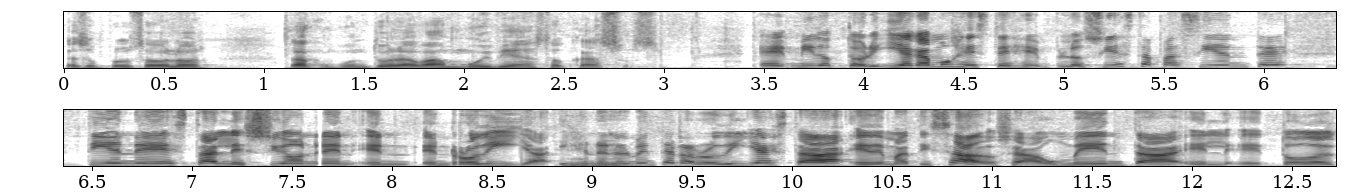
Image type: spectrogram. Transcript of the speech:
eso produce dolor. La acupuntura va muy bien en estos casos. Eh, mi doctor, y hagamos este ejemplo. Si esta paciente tiene esta lesión en, rodilla, y generalmente la rodilla está edematizada, o sea, aumenta el, eh, todo,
